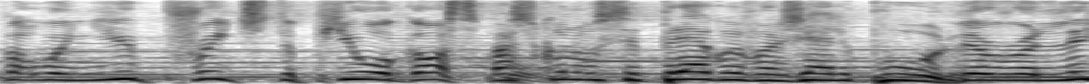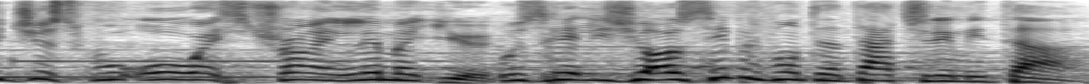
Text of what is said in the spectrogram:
But when you preach the pure gospel, Mas quando você prega o evangelho puro, the religious will always try and limit you. os religiosos sempre vão tentar te limitar.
